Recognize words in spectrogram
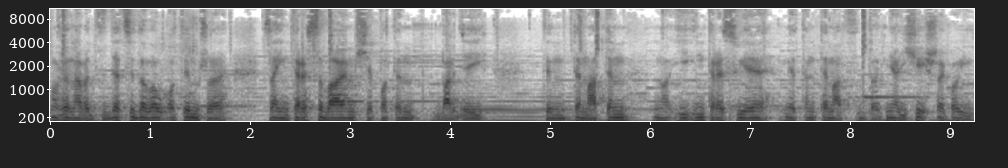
może nawet zdecydował o tym, że zainteresowałem się potem bardziej tym tematem no i interesuje mnie ten temat do dnia dzisiejszego i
